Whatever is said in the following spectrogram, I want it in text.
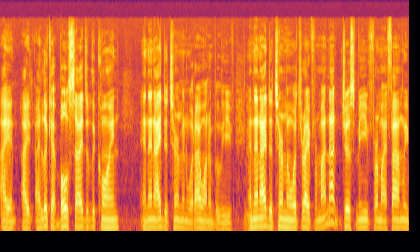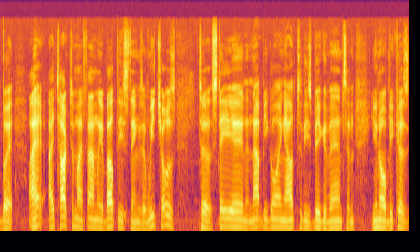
I, I, I look at both sides of the coin and then I determine what I want to believe. Yeah. And then I determine what's right for my, not just me, for my family, but I, I talk to my family about these things and we chose to stay in and not be going out to these big events. And, you know, because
